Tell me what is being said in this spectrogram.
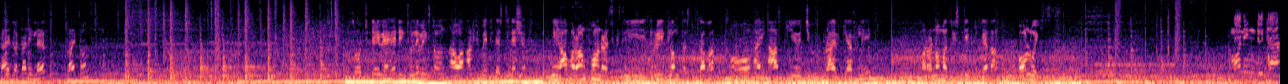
Guys, we're turning left. Lights on. So today we are heading to Livingstone, our ultimate destination. We have around 463 kilometers to cover. So I ask you to drive carefully. Mara Nomads we stick together always. Morning, Duta.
